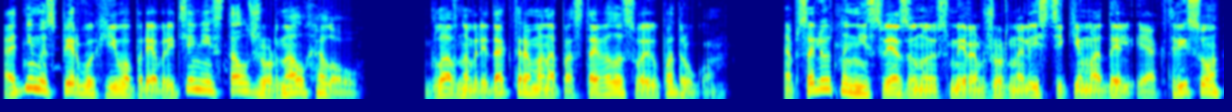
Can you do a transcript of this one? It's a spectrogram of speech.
Одним из первых его приобретений стал журнал Hello. Главным редактором она поставила свою подругу, абсолютно не связанную с миром журналистики модель и актрису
